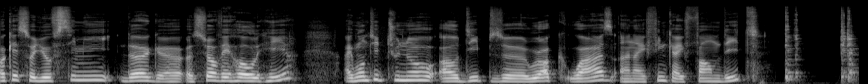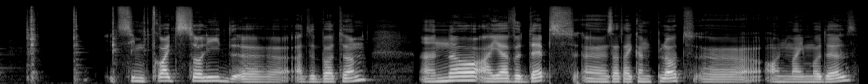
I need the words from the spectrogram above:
Okay, so you've seen me dug uh, a survey hole here. I wanted to know how deep the rock was, and I think I found it. It seemed quite solid uh, at the bottom. And now I have a depth uh, that I can plot uh, on my models.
